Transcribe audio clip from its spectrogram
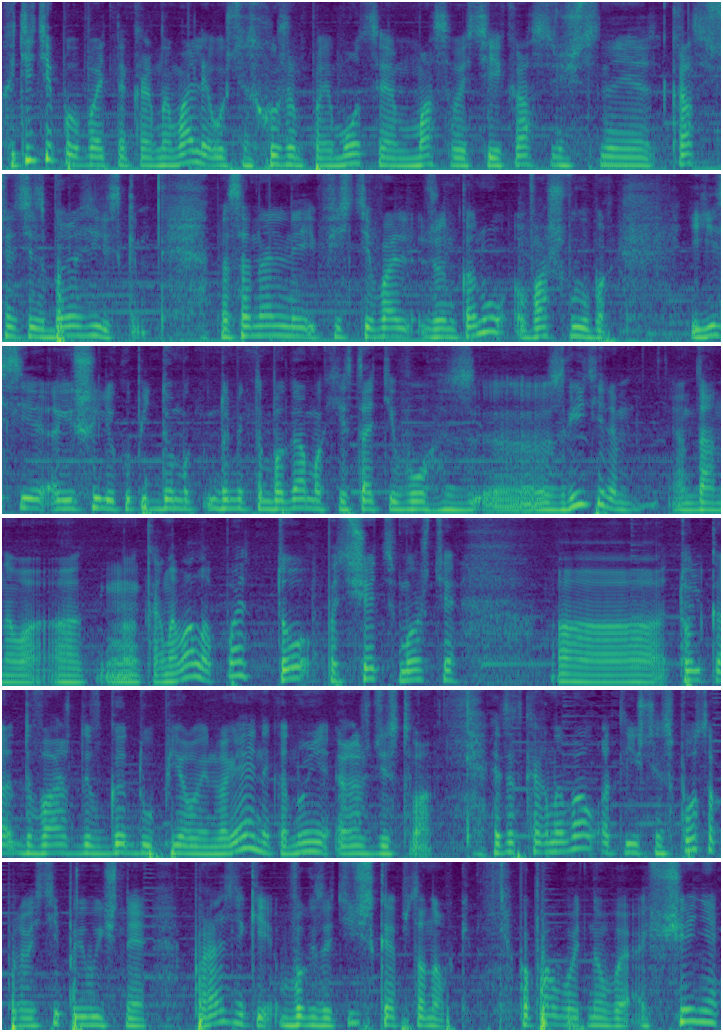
Хотите побывать на карнавале, очень схожим по эмоциям, массовости и красочности, красочности с бразильским? Национальный фестиваль Джанкану – ваш выбор. И если решили купить домик, домик на Багамах и стать его э, зрителем данного э, карнавала, то посещать сможете э, только дважды в году, 1 января и накануне Рождества. Этот карнавал – отличный способ провести привычные праздники в экзотической обстановке, попробовать новые ощущения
